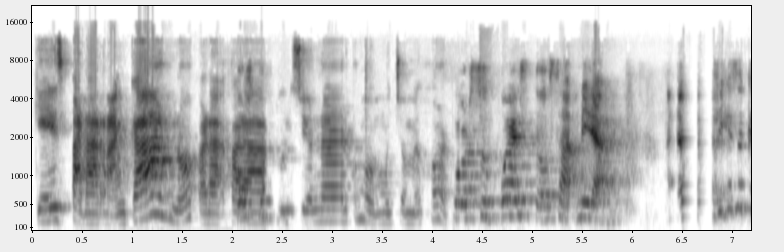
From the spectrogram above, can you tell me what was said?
que es para arrancar, ¿no? Para, para funcionar como mucho mejor. Por supuesto, o sea, mira, fíjese que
